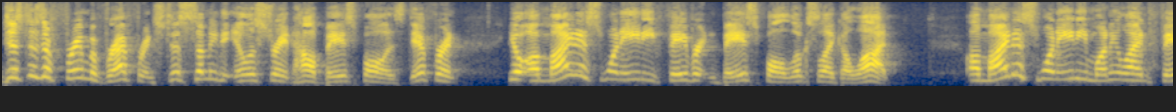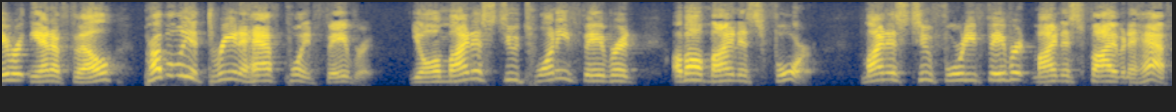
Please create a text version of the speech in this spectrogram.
just as a frame of reference, just something to illustrate how baseball is different, you know, a minus 180 favorite in baseball looks like a lot. A minus 180 money line favorite in the NFL, probably a three and a half point favorite. You know, a minus 220 favorite, about minus four. Minus 240 favorite, minus five and a half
